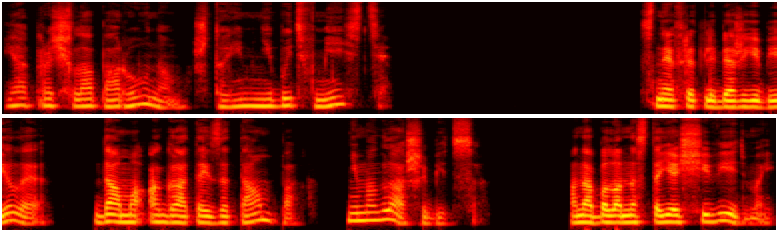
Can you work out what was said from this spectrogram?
Я прочла по рунам, что им не быть вместе. Снефрит Лебяжье Белая, дама Агата из Атампа, не могла ошибиться. Она была настоящей ведьмой,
